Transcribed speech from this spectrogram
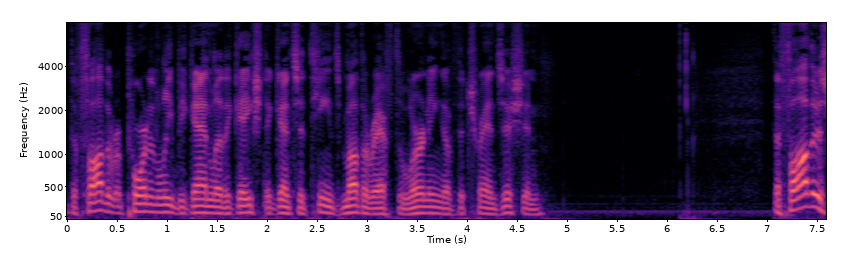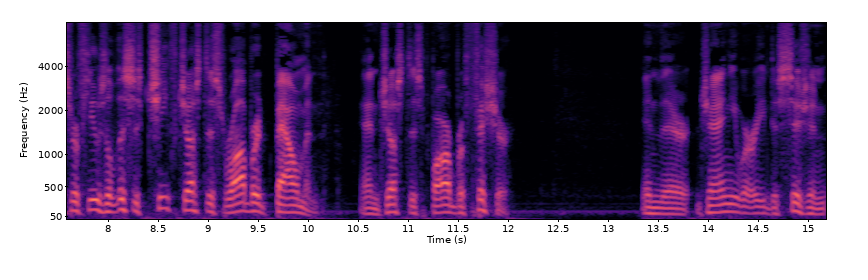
The father reportedly began litigation against the teen's mother after learning of the transition. The father's refusal. This is Chief Justice Robert Bauman and Justice Barbara Fisher, in their January decision,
